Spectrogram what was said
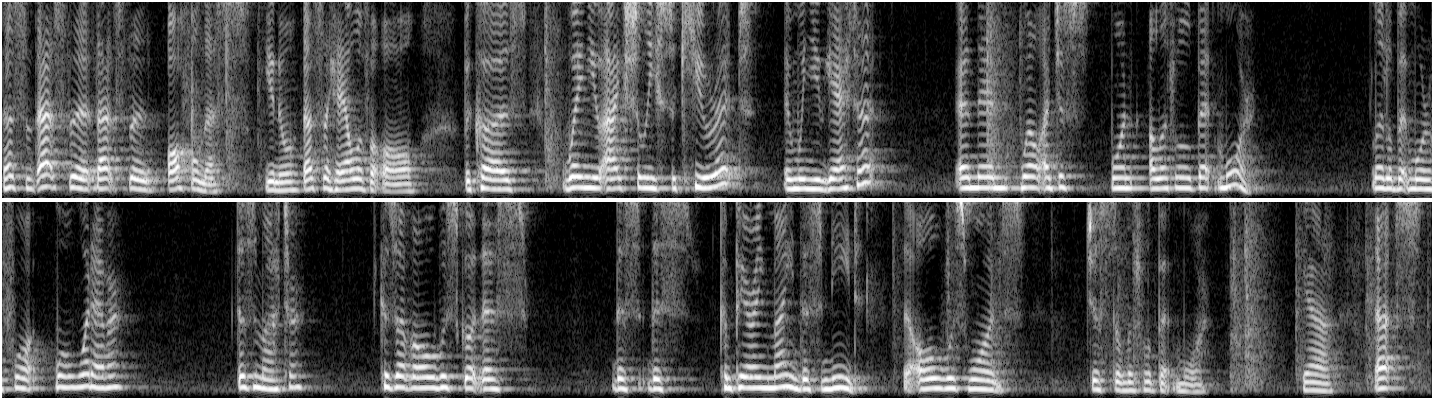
That's, that's, the, that's the awfulness, you know, that's the hell of it all. Because when you actually secure it, and when you get it, and then, well, I just want a little bit more. A little bit more of what? Well, whatever. Doesn't matter. Because I've always got this, this, this comparing mind, this need that always wants just a little bit more. Yeah, that's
